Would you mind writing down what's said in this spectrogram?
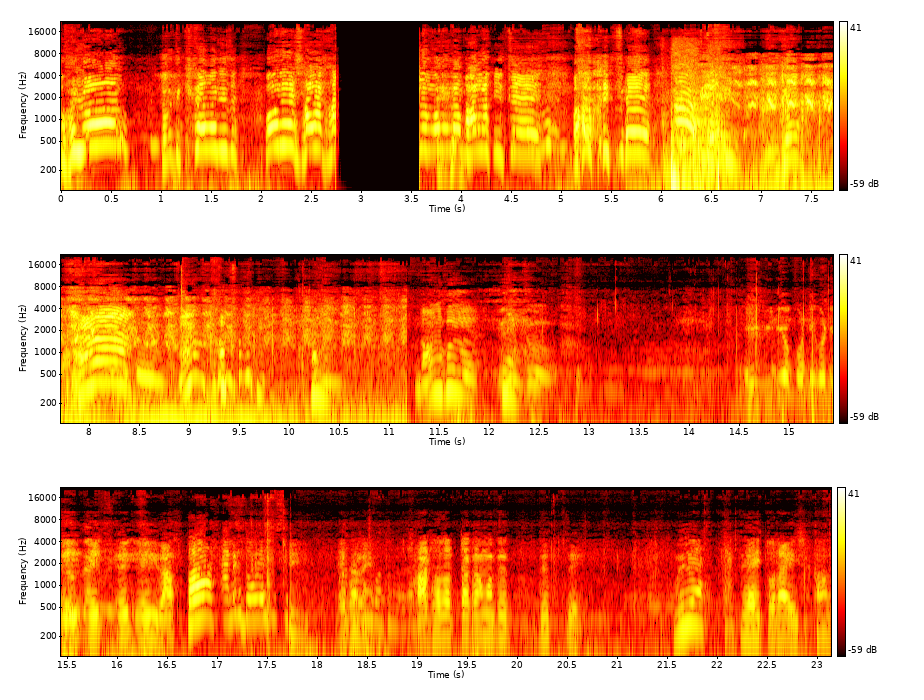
হইল তুমি তো খেয়ে মারিয়েছে ওরে সারা খা মনে না ভালো হয়েছে ভালো হয়েছে হ্যাঁ। হ্যাঁ? এই ভিডিও কোটি কোটি এই এই- রাস্তা? আমি দৌড়ে এসেছি। এখানে ষাট হাজার টাকা আমাদের দিচ্ছে। বুঝলে? এই তোরা এই কাজ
